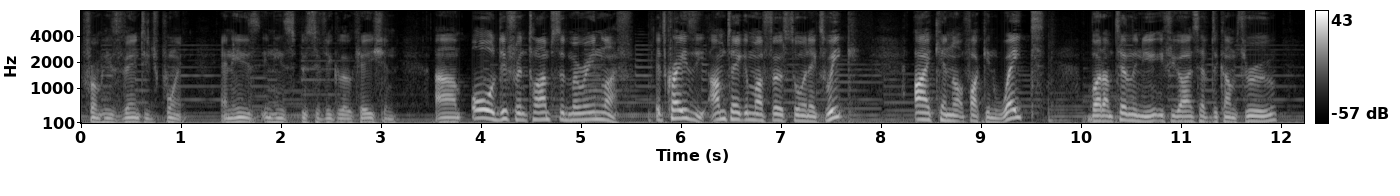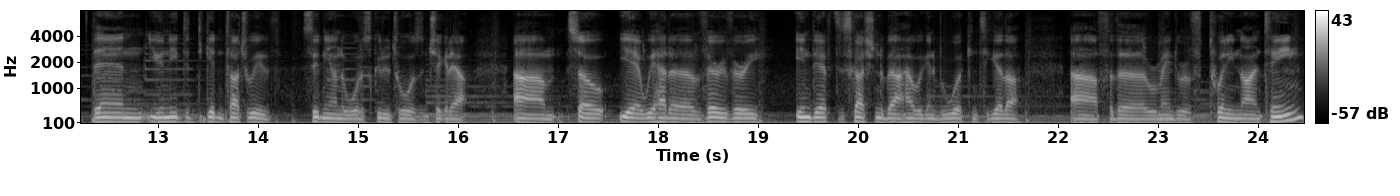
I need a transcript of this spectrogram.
from his vantage point, and he's in his specific location. Um, all different types of marine life. It's crazy. I'm taking my first tour next week. I cannot fucking wait. But I'm telling you, if you guys have to come through, then you need to get in touch with Sydney Underwater Scooter Tours and check it out. Um, so yeah, we had a very very in-depth discussion about how we're going to be working together uh, for the remainder of 2019,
